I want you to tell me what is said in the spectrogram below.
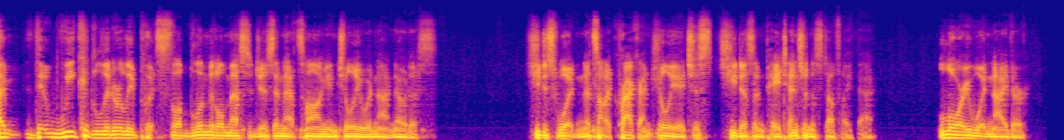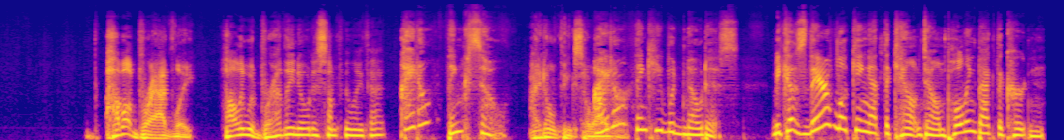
I, th- we could literally put subliminal messages in that song and Julia would not notice. She just wouldn't. That's not a crack on Julia. It's just she doesn't pay attention to stuff like that. Lori wouldn't either. How about Bradley? Hollywood Bradley notice something like that? I don't think so. I don't think so. Either. I don't think he would notice because they're looking at the countdown, pulling back the curtain.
